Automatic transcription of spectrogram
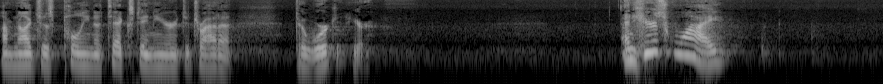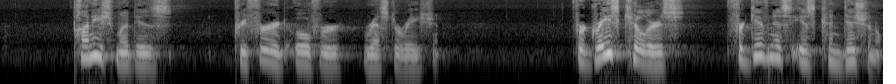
I'm not just pulling a text in here to try to, to work it here. And here's why punishment is preferred over restoration. For grace killers, forgiveness is conditional.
